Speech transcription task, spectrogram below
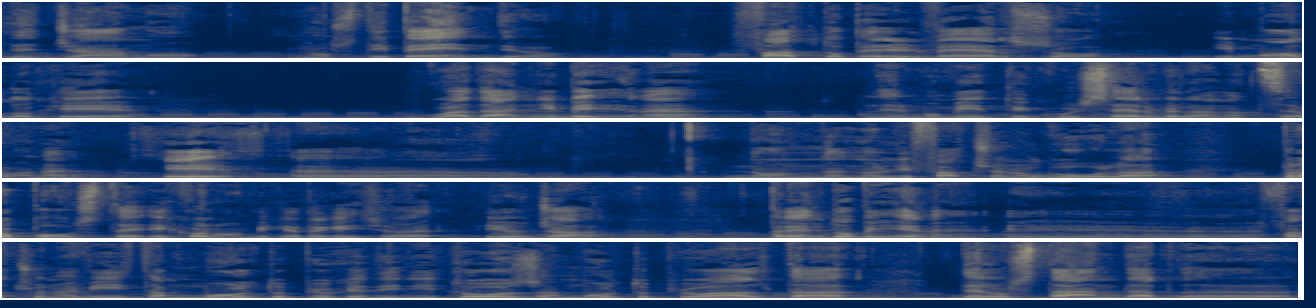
leggiamo uno stipendio fatto per il verso in modo che guadagni bene nel momento in cui serve la nazione e eh, non, non, gli facciano gola proposte economiche perché dice beh, io già prendo bene faccio una vita molto più che dignitosa, molto più alta dello standard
